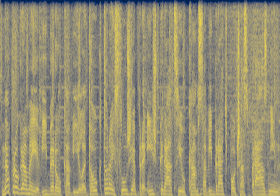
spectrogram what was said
Na programe je výberovka výletov, ktorej slúžia pre inšpiráciu, kam sa vybrať počas prázdnin.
